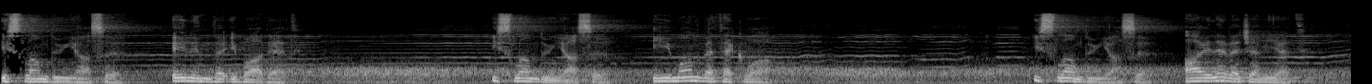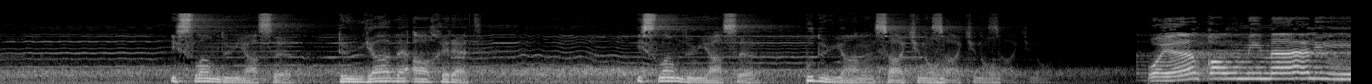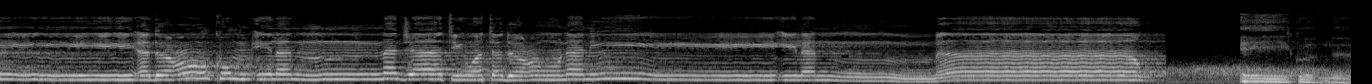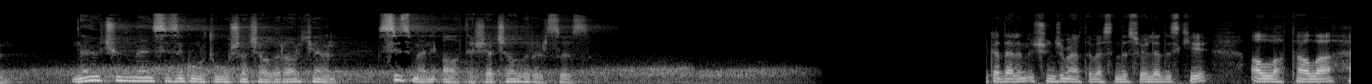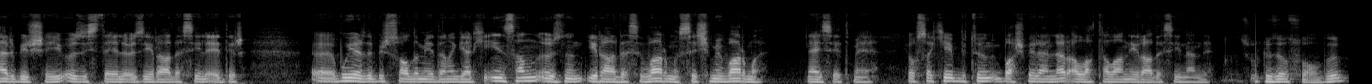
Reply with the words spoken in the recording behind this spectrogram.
İslam dünyası, elm və ibadət. İslam dünyası, iman və təqva. İslam dünyası, ailə və cəmiyyət. İslam dünyası, dünya və axirət. İslam dünyası, bu dünyanın sakini ol. Sakin ol. ويا قوم ما لي أدعوكم إلى النجاة وتدعونني إلى النار Ey qövmüm, nə üçün mən sizi qurtuluşa çağırarkən siz məni atəşə çağırırsınız? qədərin üçüncü mərtəbəsində söylədiniz ki, Allah Taala hər bir şeyi öz istəyi ilə, öz iradəsi ilə edir. Bu yerdə bir sual da meydana gəlir ki, insanın özünün iradəsi varmı, seçimi varmı nəyisə etməyə? Yoxsa ki, bütün baş verənlər Allah Taala'nın iradəsi iləndir? Çox gözəl sualdır.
